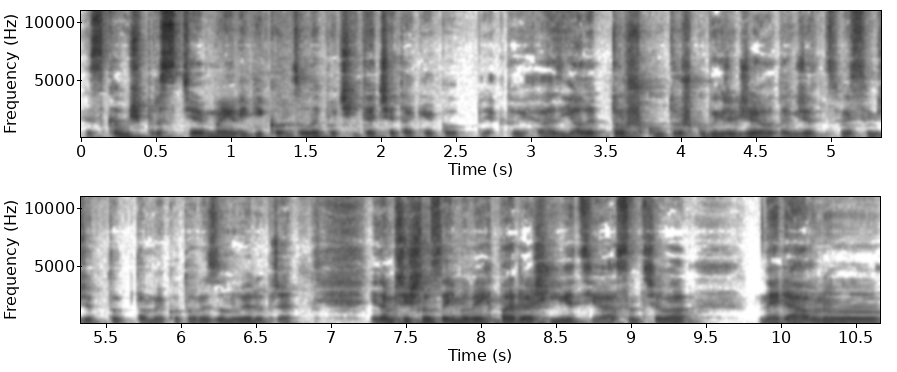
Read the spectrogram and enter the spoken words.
Dneska už prostě mají lidi konzole, počítače, tak jako jak to vychází, ale trošku, trošku bych řekl, že jo, takže myslím, že to tam jako to rezonuje dobře. Mně tam přišlo zajímavých pár dalších věcí. Já jsem třeba nedávno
